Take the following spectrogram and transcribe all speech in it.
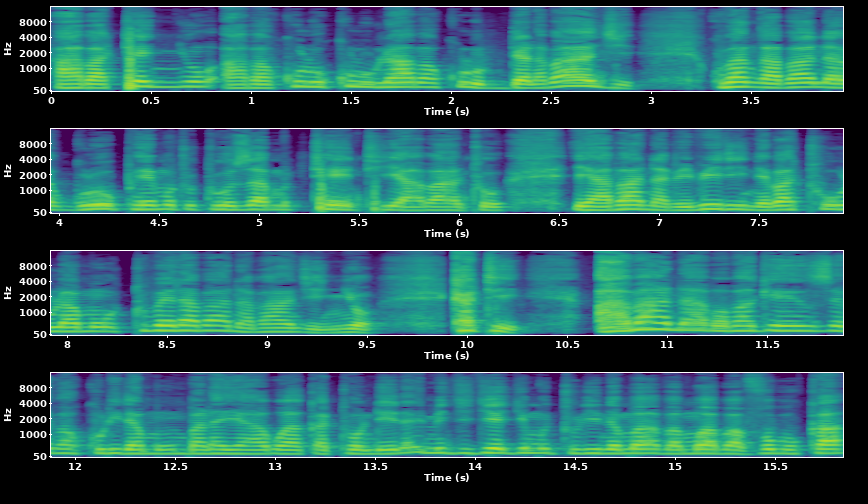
Abate nnyo abakulukulu n'abakulu ddala bangi kubanga abaana gurupu emu tutuuza mu tenti yabantu yabaana bibiri ne batuulamu tubeera abaana bangi nnyo. Kati abaana abo bagenze bakulira mu mbala ya bwakatonda era emigigi egimu tulinamu abamu abavubuka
